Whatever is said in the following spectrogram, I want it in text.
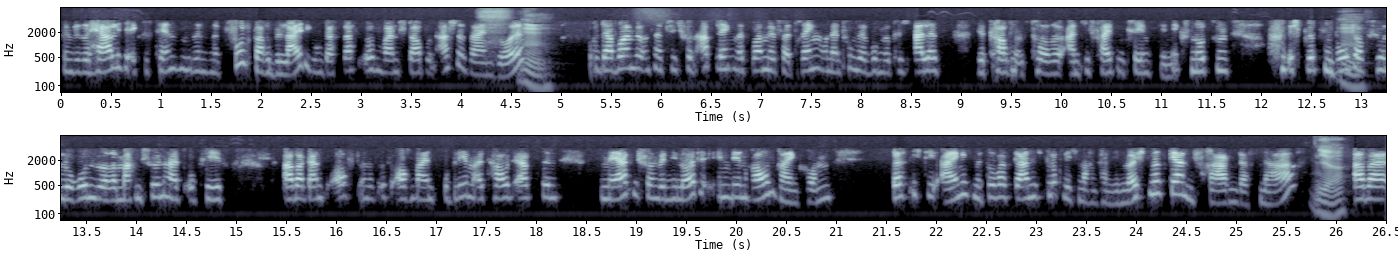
wenn wir so herrliche Existenzen sind, eine furchtbare Beleidigung, dass das irgendwann Staub und Asche sein soll. Mhm. Und da wollen wir uns natürlich von ablenken, das wollen wir verdrängen und dann tun wir womöglich alles. Wir kaufen uns teure Antifaltencremes, die nichts nutzen. Wir spritzen Botox, Hyaluronsäure, machen Schönheits-OPs. Aber ganz oft, und das ist auch mein Problem als Hautärztin, merke ich schon, wenn die Leute in den Raum reinkommen, dass ich die eigentlich mit sowas gar nicht glücklich machen kann. Die möchten es gern, die fragen das nach, Ja. aber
